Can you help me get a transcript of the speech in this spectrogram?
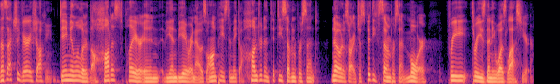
That's actually very shocking. Damian Lillard, the hottest player in the NBA right now, is on pace to make 157%. No, no, sorry, just 57% more free threes than he was last year.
